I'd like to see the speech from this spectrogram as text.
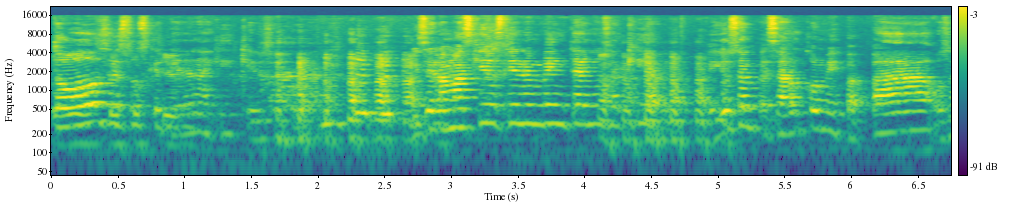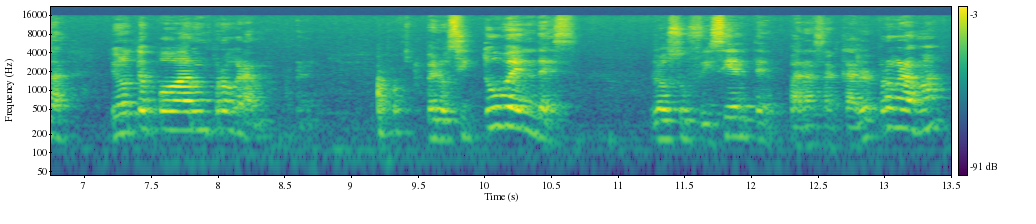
Todos esos que quieren. tienen aquí quieren su. Me dice, nomás que ellos tienen 20 años aquí. Ellos empezaron con mi papá, o sea, yo no te puedo dar un programa. Pero si tú vendes lo suficiente para sacar el programa,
